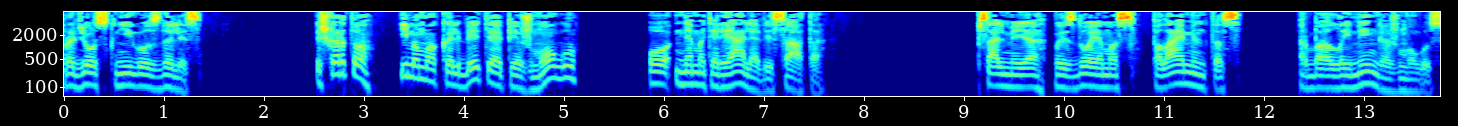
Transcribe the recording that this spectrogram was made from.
pradžios knygos dalis. Iš karto įmama kalbėti apie žmogų, o nematerialią visatą. Psalmėje vaizduojamas palaimintas arba laimingas žmogus.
